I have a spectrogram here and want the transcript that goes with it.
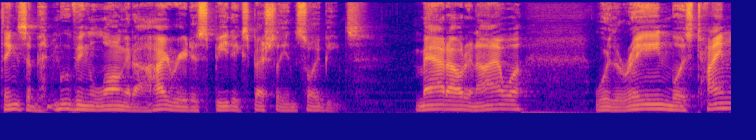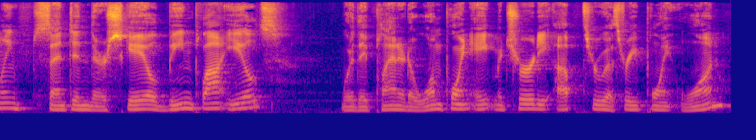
things have been moving along at a high rate of speed, especially in soybeans. Matt out in Iowa, where the rain was timely, sent in their scaled bean plot yields, where they planted a 1.8 maturity up through a 3.1.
